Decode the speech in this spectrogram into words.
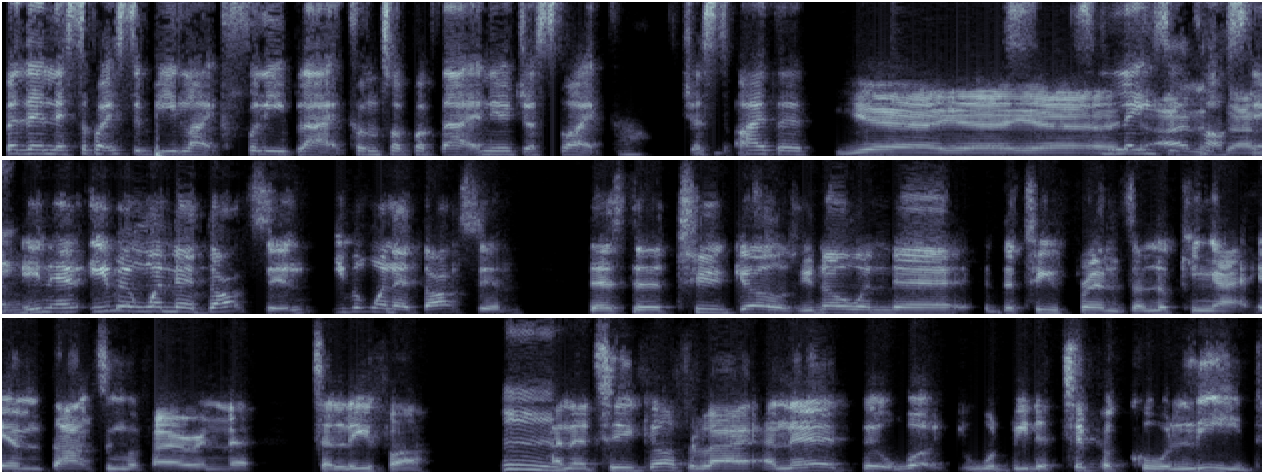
but then they're supposed to be like fully black on top of that, and you're just like, oh, just either yeah, yeah, yeah. Lazy casting. Even- Even when they're dancing, even when they're dancing, there's the two girls. You know when they're the two friends are looking at him dancing with her in the Talifa. Mm, and the two girls are like, and they're the, what would be the typical lead.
